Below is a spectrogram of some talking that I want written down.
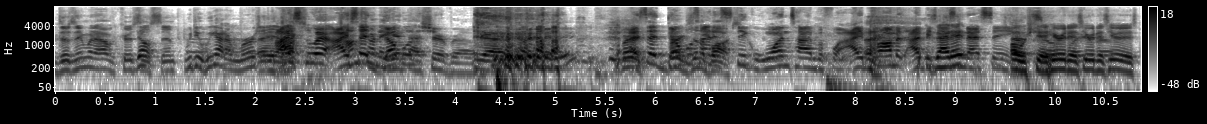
does anyone have Chris No, simp? we do. We got a merch. Hey, I I- swear, I I'm said trying double. get that shirt, bro. Yeah. I said Berg's in the double-sided stick one time before. I promise. I've been Is that using it? that saying. Oh shit! so Here it is. Here it is. Here it is.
